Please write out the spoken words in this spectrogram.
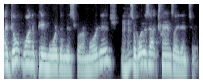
I don't want to pay more than this for a mortgage. Mhm. So what does that translate into?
